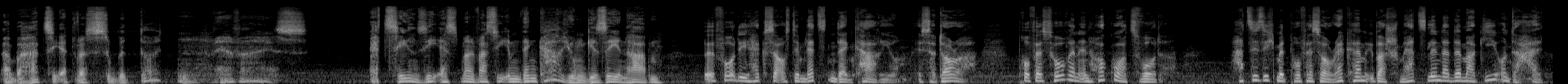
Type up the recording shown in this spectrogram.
Aber hat sie etwas zu bedeuten? Wer weiß. Erzählen Sie erst mal, was Sie im Denkarium gesehen haben. Bevor die Hexe aus dem letzten Denkarium, Isadora, Professorin in Hogwarts wurde, hat sie sich mit Professor Rackham über schmerzlindernde Magie unterhalten.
